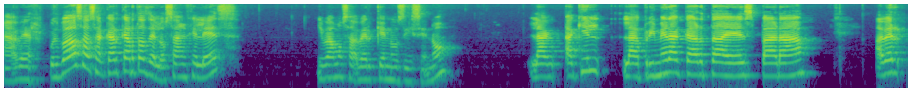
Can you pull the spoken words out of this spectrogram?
a ver, pues vamos a sacar cartas de Los Ángeles y vamos a ver qué nos dice, ¿no? Aquí la primera carta es para, a ver,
